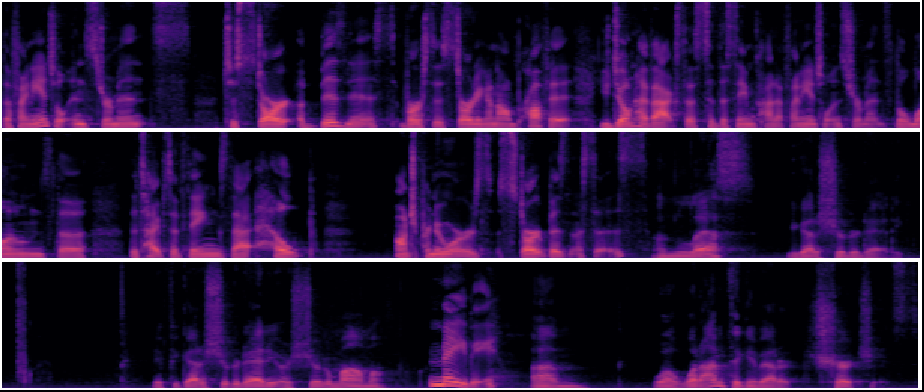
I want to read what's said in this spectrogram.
the financial instruments to start a business versus starting a nonprofit, you don't have access to the same kind of financial instruments, the loans, the the types of things that help entrepreneurs start businesses. Unless you got a sugar daddy. If you got a sugar daddy or sugar mama, maybe. Um, well, what I'm thinking about are churches.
